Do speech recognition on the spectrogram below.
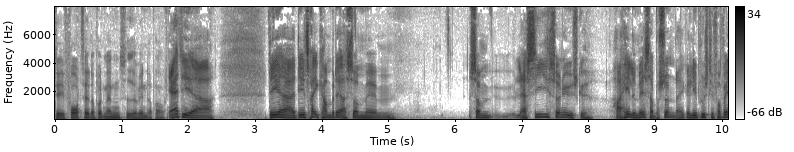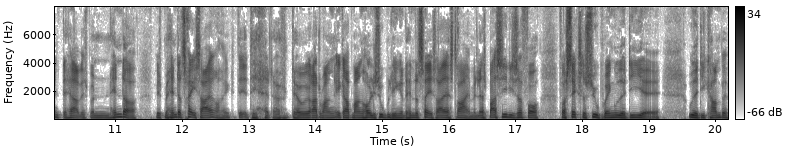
det fortsætter på den anden side af vinterpausen. Ja, det er, det er, det er tre kampe der, som, øhm, som lad os sige, Sønderjyske har heldet med sig på søndag, ikke? og lige pludselig forvente det her, hvis man henter, hvis man henter tre sejre. Ikke? Det, det, der, der er jo ikke ret, mange, ikke ret mange hold i Superligaen, der henter tre sejre i streg, men lad os bare sige, at de så får, får 6 eller 7 point ud af de, øh, ud af de kampe.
